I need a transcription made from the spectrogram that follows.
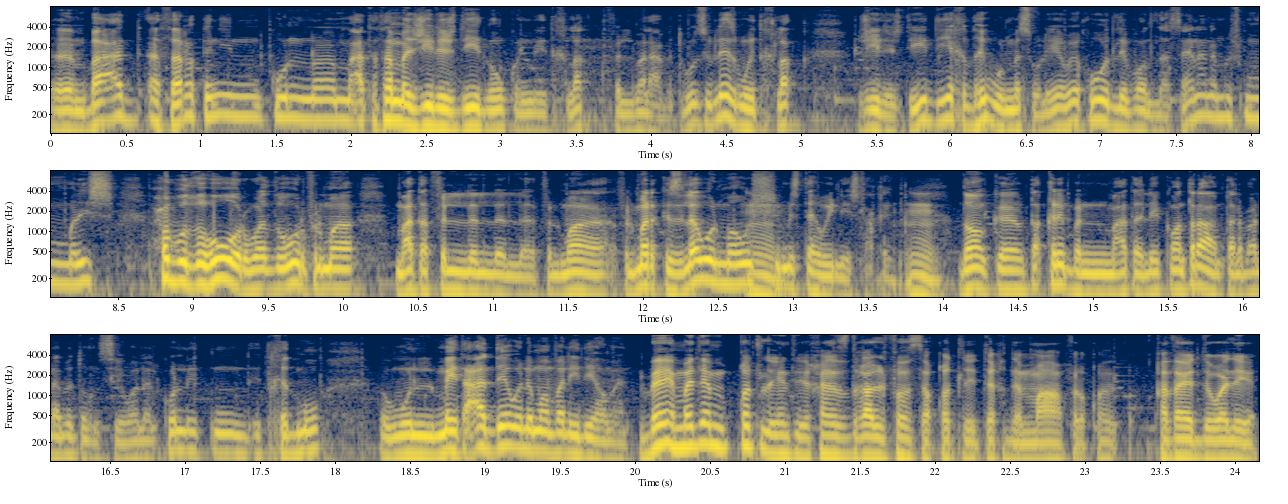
من بعد أثرت إني نكون معناتها ثم جيل جديد ممكن يتخلق في الملعب التونسي. لازم يتخلق جيل جديد ياخذ هو المسؤولية l'avant-scène أنا مش ماليش حب الظهور والظهور في الم... معناتها في ال... في, الم... في المركز الأول ماهوش مستهوينيش الحقيقة. donc تقريبا معناتها les contrats نتاع الملعب التونسي ولا الكل يتخدموا وما يتعدى ولا ما validé هم باهي مادام قلت لي أنت خلينا نستغل الفرصه قلت لي تخدم معه في القضايا الدولية.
